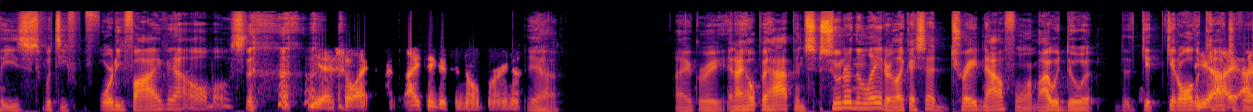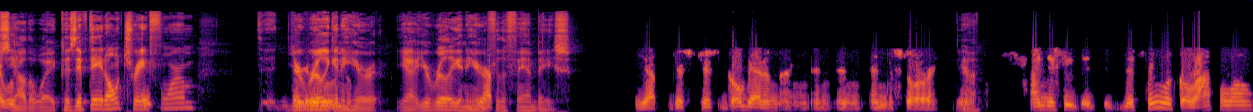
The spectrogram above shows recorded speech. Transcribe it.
he's what's he forty five now almost. yeah, so I I think it's a no brainer. yeah, I agree, and I hope it happens sooner than later. Like I said, trade now for him. I would do it. Get get all the Yeah, I- I controversy would- out of the way. Because if they don't trade for him, you're really going to hear it. Yeah, you're really going to hear it for the fan base. Yep, just just go get him and and, and end the story. Yeah. know. and you see the, the thing with Garoppolo.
